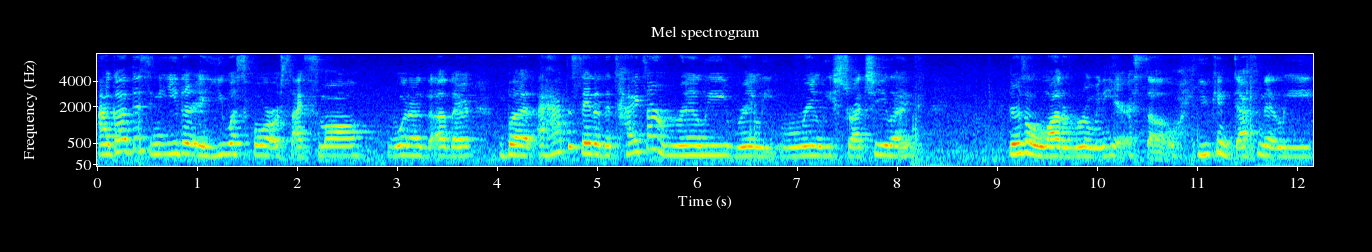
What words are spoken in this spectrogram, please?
I got this in either a US 4 or size small one or the other but I have to say that the tights are really really really stretchy like there's a lot of room in here so you can definitely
